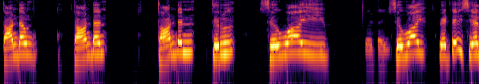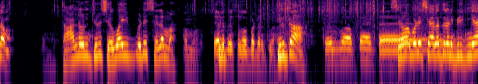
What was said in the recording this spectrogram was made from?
தாண்டன் தாண்டன் தாண்டன் தெரு செவ்வாய் பேட்டை. செவ்வாய்பேட்டை சேலம். தாண்டவன் தெரு செவ்வாய்பேட்டை சேலமா? ஆமா. சேலத்துல இருக்கலாம் இருக்கா? செவ்வாப்பேட்டை செவ்வாய்பேட்டை சேலத்தில் அனுப்பியிருக்கீங்க.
